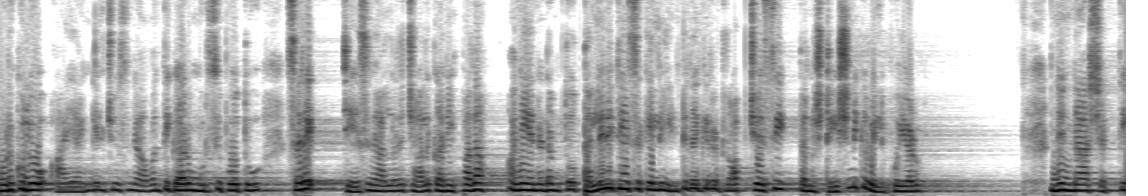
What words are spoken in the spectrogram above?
కొడుకులో ఆ యాంగిల్ చూసిన అవంతి గారు మురిసిపోతూ సరే చేసిన అల్లరి చాలు కానీ పద అని అనడంతో తల్లిని తీసుకెళ్ళి ఇంటి దగ్గర డ్రాప్ చేసి తను స్టేషన్కి వెళ్ళిపోయాడు. నిన్న శక్తి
